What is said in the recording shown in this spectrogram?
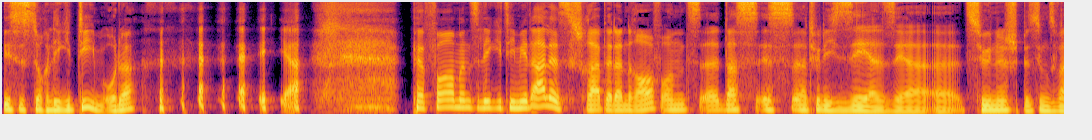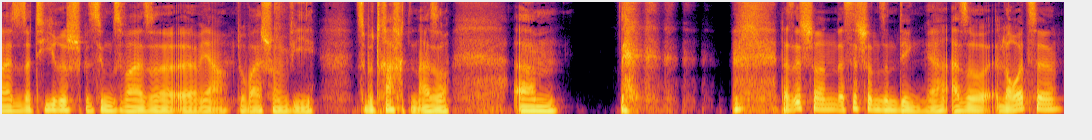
ist es doch legitim, oder? ja. Performance legitimiert alles, schreibt er dann drauf. Und äh, das ist natürlich sehr, sehr äh, zynisch, beziehungsweise satirisch, beziehungsweise, äh, ja, du weißt schon, wie zu betrachten. Also, ähm, das ist schon, das ist schon so ein Ding, ja. Also Leute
